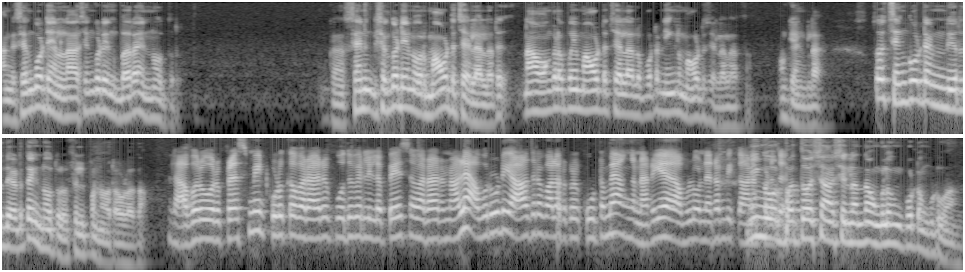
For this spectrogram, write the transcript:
அங்கே செங்கோட்டையன்லாம் செங்கோட்டையன் பதிலாக இன்னொருத்தர். செங் செங்கோட்டையன் ஒரு மாவட்ட செயலாளர். நான் உங்களை போய் மாவட்ட செயலாளர் போட்டால் நீங்களும் மாவட்ட செயலாளர் தான். ஓகேங்களா? ஸோ செங்கோட்டையன் இருந்த இடத்த இன்னொருத்தர் ஃபில் பண்ணுவார் அவ்வளோதான் இல்ல அவர் ஒரு பிரஸ் மீட் கொடுக்க வராரு பொதுவெளியில பேச வராருனாலே அவருடைய ஆதரவாளர்கள் கூட்டமே அங்க நிறைய அவ்வளவு நிரம்பி நீங்கள் ஒரு பத்து வருஷம் ஆட்சியில் இருந்தால் உங்களுக்கும் கூட்டம் கூடுவாங்க.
